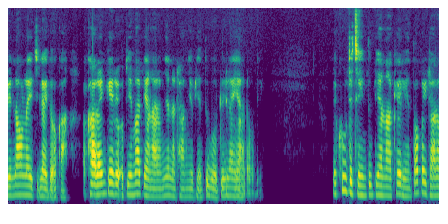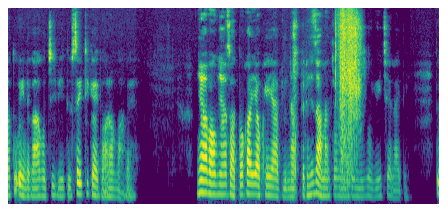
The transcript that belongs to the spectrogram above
၍နောက်လိုက်ကြည့်လိုက်တော့အခါအခါတိုင်းကဲတော့အပြင်မှပြန်လာတော့မျက်နှာထားမျိုးဖြင့်သူ့ကိုတွေးလိုက်ရတော့သည်ယခုတစ်ချိန်သူပြန်လာခဲ့ရင်တော့ပိတ်ထားတော့သူ့အိမ်တကားကိုကြည့်ပြီးသူစိတ်ထိခိုက်သွားတော့မှာပဲ ညပေါင်းများစွာတောကရောက်ခဲ့ရပြီးနောက်သတင်းစာမှကြော်ညာသူမျိုးကိုရွေးချယ်လိုက်သည်သူ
